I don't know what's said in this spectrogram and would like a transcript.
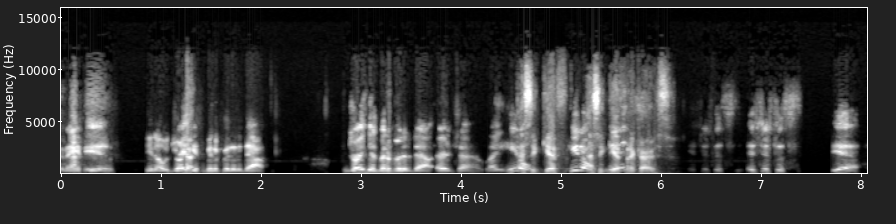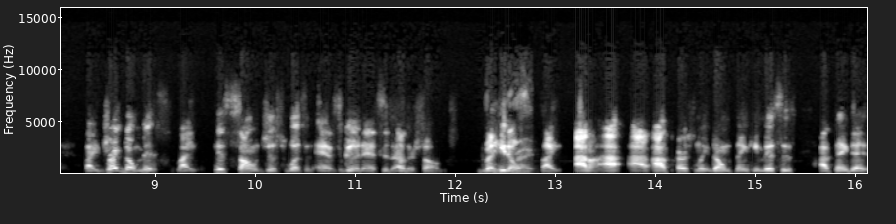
it ain't his. You know, Drake gets benefit of the doubt. Drake gets benefit of the doubt every time. Like he That's don't a gift. he don't That's a gift and a curse. it's just this, it's just this yeah like drake don't miss like his song just wasn't as good as his other songs but he don't Right. like i don't I, I i personally don't think he misses i think that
